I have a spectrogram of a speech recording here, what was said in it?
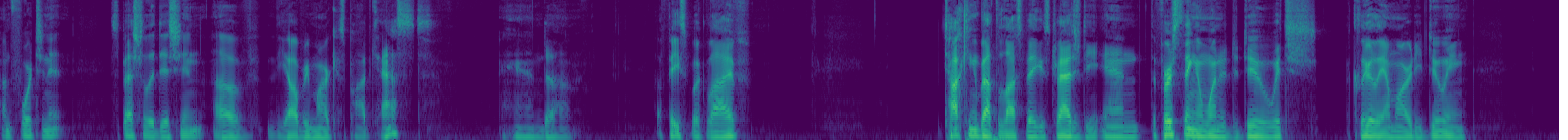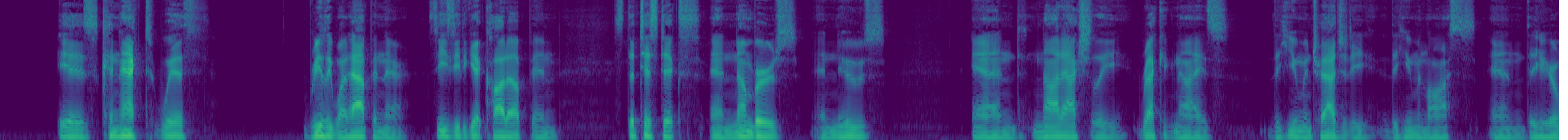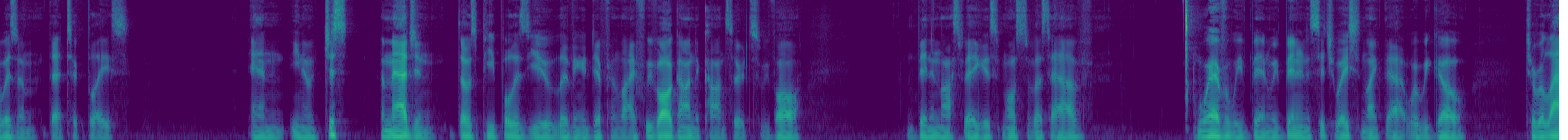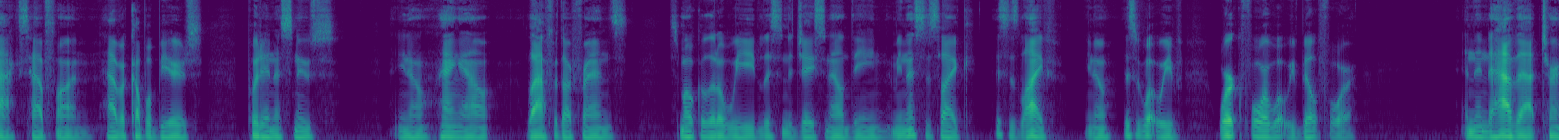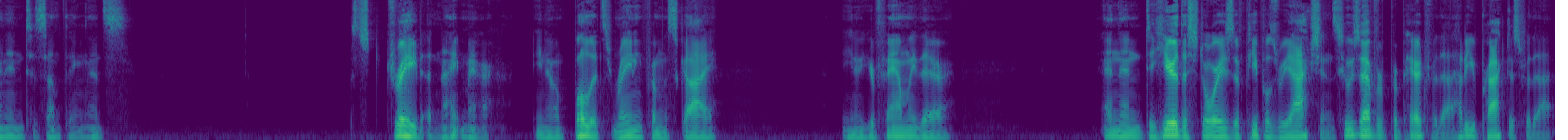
unfortunate special edition of the Aubrey Marcus podcast and uh, a Facebook Live talking about the Las Vegas tragedy. And the first thing I wanted to do, which clearly I'm already doing, is connect with really what happened there. It's easy to get caught up in statistics and numbers and news and not actually recognize the human tragedy, the human loss, and the heroism that took place. And, you know, just imagine those people as you living a different life. We've all gone to concerts. We've all been in Las Vegas. Most of us have. Wherever we've been, we've been in a situation like that where we go to relax, have fun, have a couple beers, put in a snooze, you know, hang out, laugh with our friends, smoke a little weed, listen to Jason Aldean. I mean, this is like, this is life. You know, this is what we've worked for, what we've built for. And then to have that turn into something that's straight a nightmare, you know, bullets raining from the sky, you know, your family there. And then to hear the stories of people's reactions. Who's ever prepared for that? How do you practice for that?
